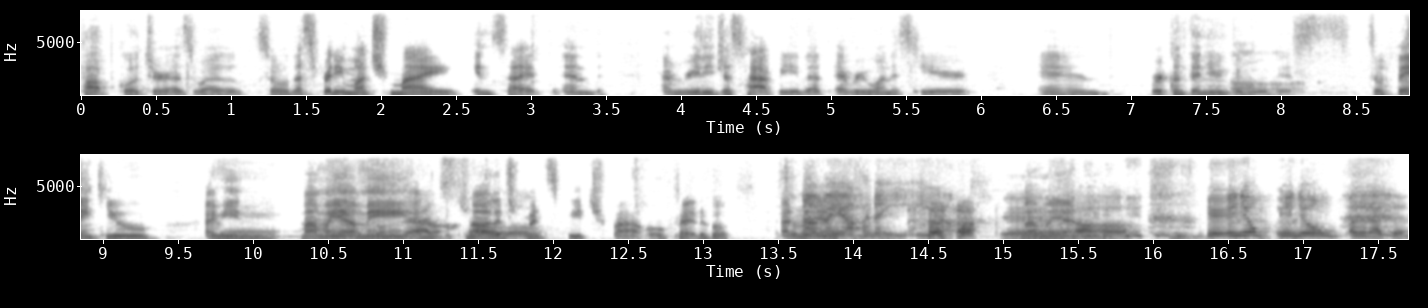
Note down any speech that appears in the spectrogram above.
pop culture as well. So that's pretty much my insight and I'm really just happy that everyone is here and we're continuing to do this. So thank you. I mean, Yay. mamaya may ano, Congrats, acknowledgement speech pa ako pero at So the end- ka na iiyak. Mamaya na. Yun yung, yun yung, ano natin,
